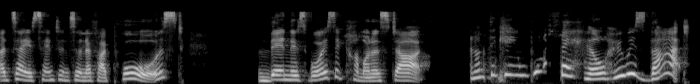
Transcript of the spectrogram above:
I'd say a sentence, and if I paused, then this voice would come on and start. And I'm thinking, what the hell? Who is that?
